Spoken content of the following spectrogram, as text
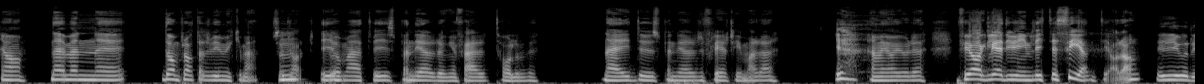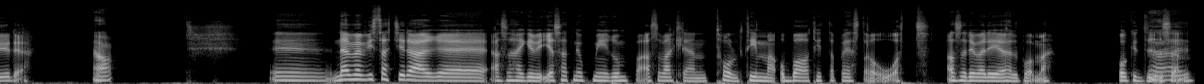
Ja, nej men eh, de pratade vi mycket med såklart, i Mm. och med att vi spenderade ungefär 12, nej du spenderade fler timmar där än vad jag gjorde. För jag gled ju in lite sent jag då. Det gjorde ju det. Ja, Eh, nej men vi satt ju där, eh, alltså herregud, jag satt nog på min rumpa, alltså verkligen 12 timmar och bara tittade på hästar och åt. Alltså det var det jag höll på med. Och du sen.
